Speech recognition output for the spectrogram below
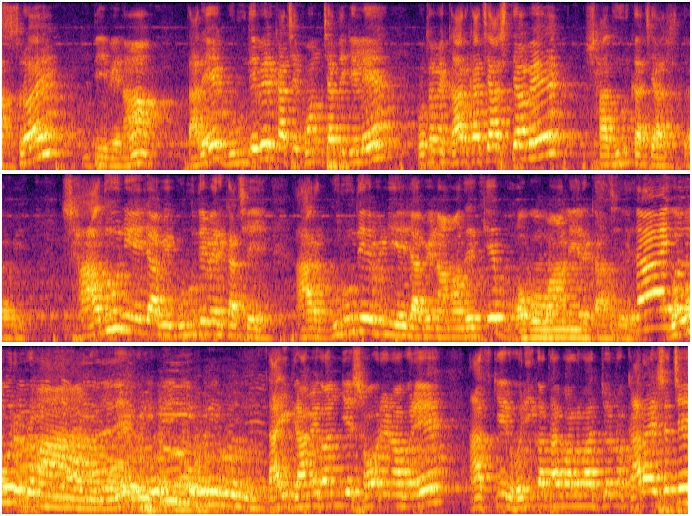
আশ্রয় দেবে না। তারে গুরুদেবের কাছে পৌঁছাতে গেলে প্রথমে কার কাছে আসতে হবে? সাধুর কাছে আসতে হবে। সাধু নিয়ে যাবে গুরুদেবের কাছে আর গুরুদেব নিয়ে যাবেন আমাদেরকে ভগবানের কাছে। তাই গ্রামে গঞ্জে শহরে নগরে আজকের হরি কথা বলবার জন্য কারা এসেছে?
